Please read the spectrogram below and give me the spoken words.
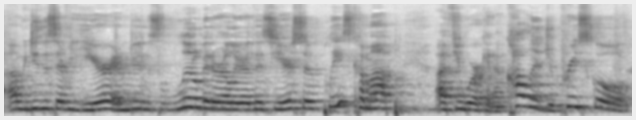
Uh, we do this every year, and we're doing this a little bit earlier this year. So please come up uh, if you work in a college or preschool.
